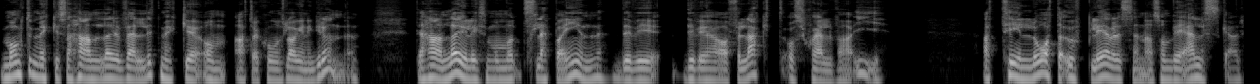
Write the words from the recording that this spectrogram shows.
mångt och mycket så handlar det väldigt mycket om attraktionslagen i grunden. Det handlar ju liksom om att släppa in det vi, det vi har förlagt oss själva i. Att tillåta upplevelserna som vi älskar.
